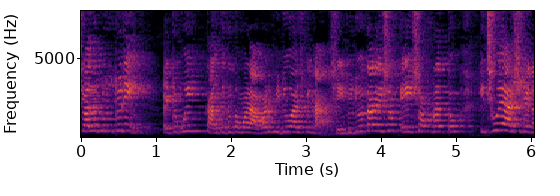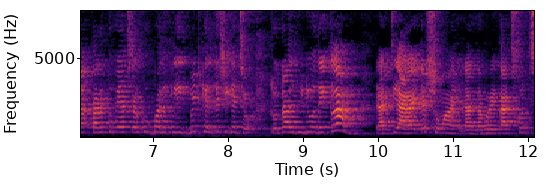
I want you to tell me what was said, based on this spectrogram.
চলো টুনটুনি, এটুকুই, কালকে তো তোমার আবার ভিডিও আসবে না, সেই ভিডিও তার এইসব, এই সংক্রান্ত কিছুই আসবে না। কারণ তুমি আজকাল খুব ভালো ক্লিক বেট খেলতে শিখেছো। টোটাল ভিডিও দেখলাম, রাত্রি আড়াইটার সময় রান্নাঘরে কাজ করছ,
